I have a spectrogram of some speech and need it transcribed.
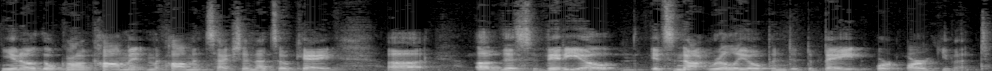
you know, they're going to comment in the comment section. That's okay. Uh, of this video, it's not really open to debate or argument.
